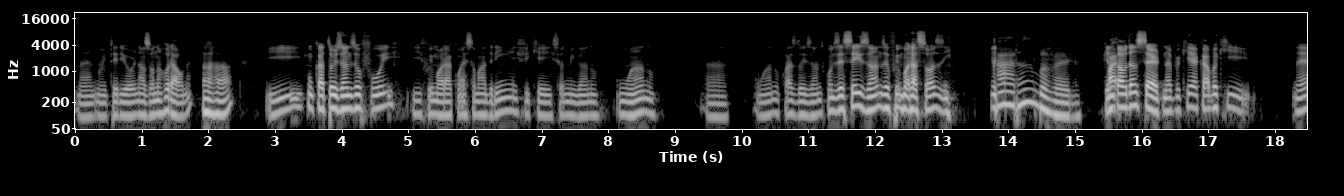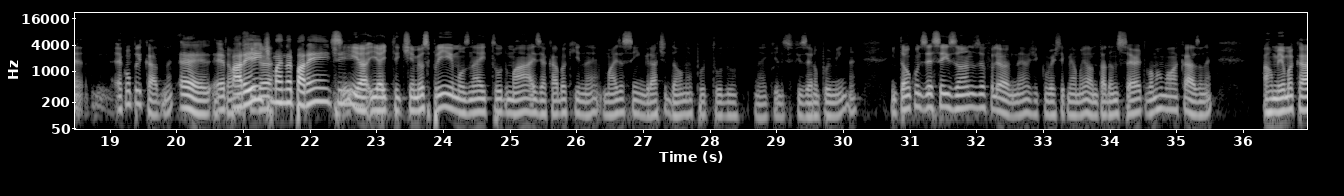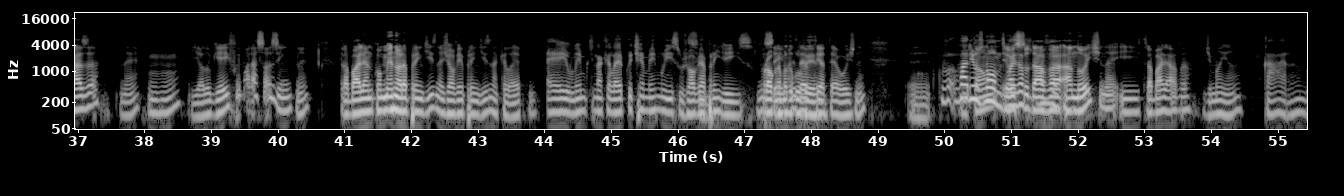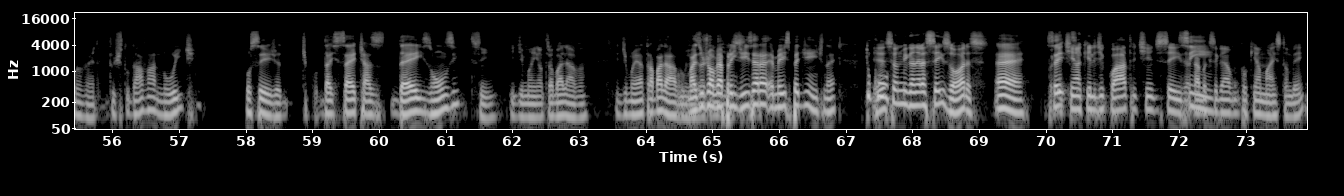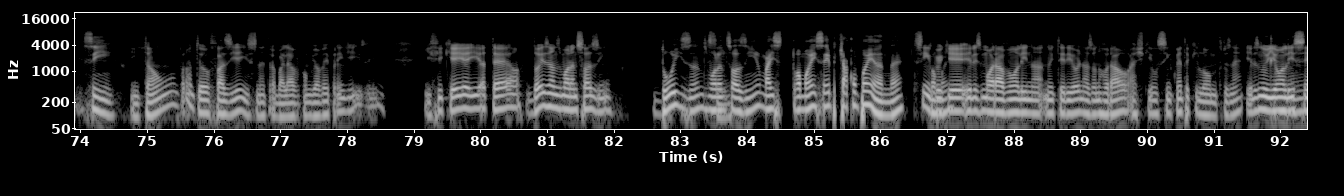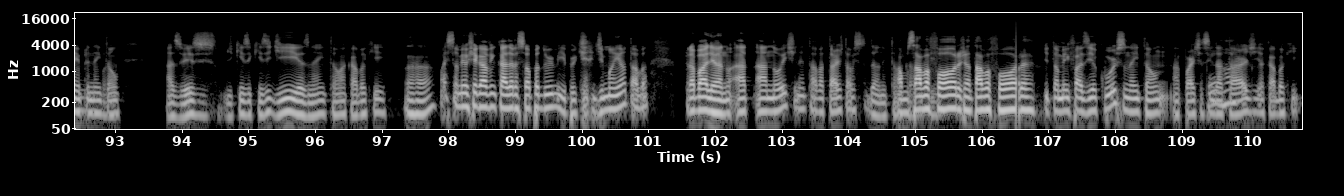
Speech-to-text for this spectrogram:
né, no interior, na zona rural, né? Aham. E com 14 anos eu fui e fui morar com essa madrinha e fiquei, se eu não me engano, um ano, ah, um ano, quase dois anos. Com 16 anos eu fui morar sozinho, Caramba, velho. Porque Mas- não estava dando certo, né? Porque acaba que, né, é complicado, né? É, é Então parente, mas não é parente. Sim, e, e aí tinha meus primos, né, e tudo mais, e acaba que, né, mais assim, gratidão, né, por tudo, né, que eles fizeram por mim, né. Então, com 16 anos, eu falei, ó, né, a gente conversei com minha mãe, ó, não tá dando certo, vamos arrumar uma casa, né. Arrumei uma casa, né, Uhum. e aluguei e fui morar sozinho, né. Trabalhando como menor aprendiz, né, jovem aprendiz naquela época. É, eu lembro que naquela época tinha mesmo isso, o Jovem Sim. Aprendiz, Não programa sei, do mas deve ter governo. até hoje, né. Va- Varia os Então, nomes, eu mas estudava à noite, né, e trabalhava de manhã. Caramba, velho. Tu estudava à noite, ou seja, tipo, das 7 às 10, 11, Sim, e de manhã eu trabalhava. e de manhã trabalhava. Como Mas o jovem jovem aprendiz. aprendiz era, é meio expediente, né? Tu com... Esse, se eu não me engano, era seis horas. É. Porque Sei... tinha aquele de quatro e tinha de seis. Acaba Sim. que você ganhava um pouquinho a mais também. Sim. Então, pronto, eu fazia isso, né? Trabalhava como jovem aprendiz e, e fiquei aí até dois anos morando sozinho. Dois anos morando Sim. sozinho, mas tua mãe sempre te acompanhando, né? Sim, Tua mãe? porque eles moravam ali na- no interior, na zona rural, acho que uns 50 quilômetros, né? Eles não iam ali sempre, né? Então, às vezes, de 15 em 15 dias, né? Então, acaba que Aham. Mas também eu chegava em casa era só para dormir, porque de manhã eu tava trabalhando, à, à noite, né, tava à tarde, tava estudando, então Almoçava fora, jantava fora. E também fazia curso, né, então a parte assim da Porra. tarde acaba que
